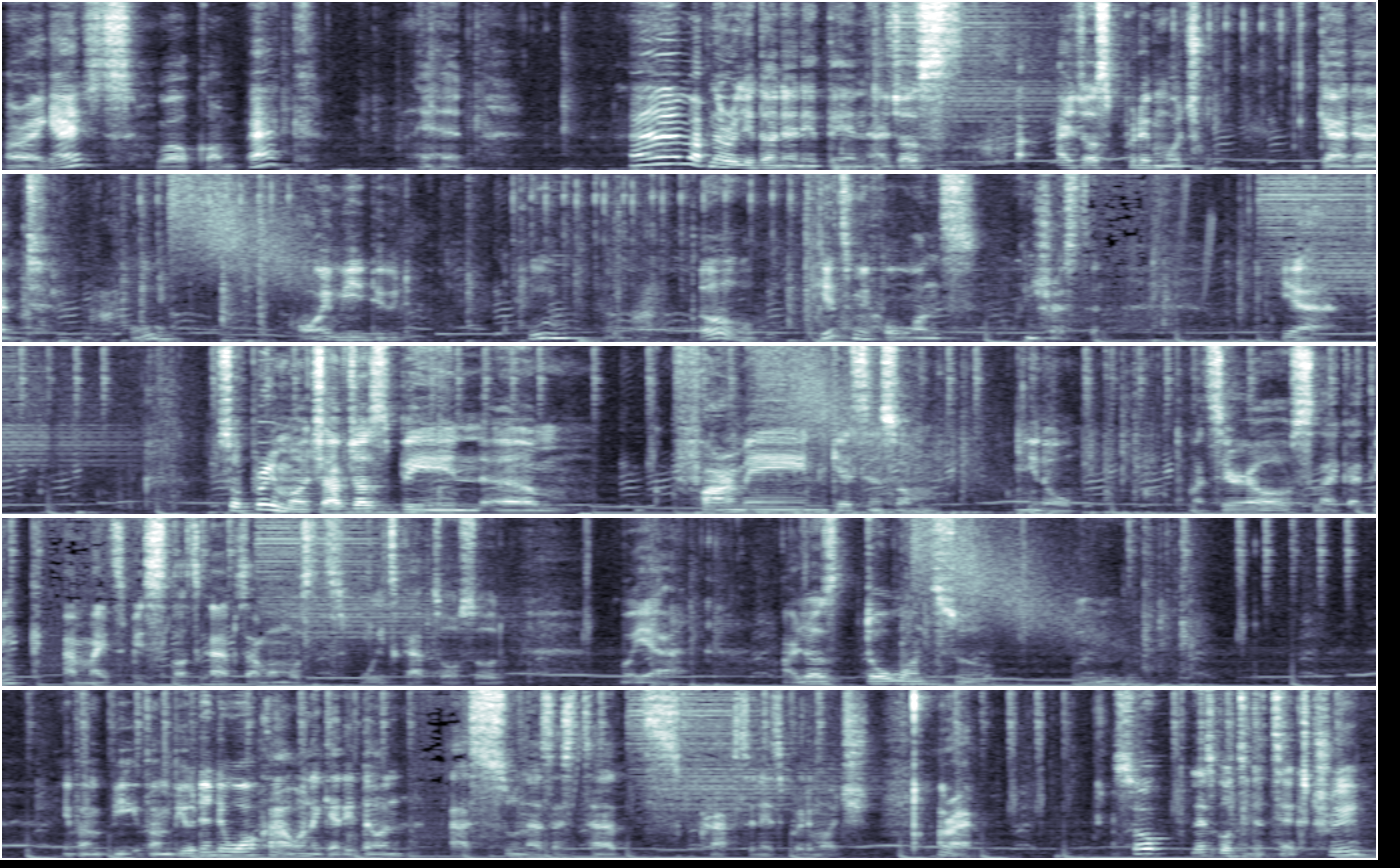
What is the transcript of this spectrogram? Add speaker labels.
Speaker 1: Alright guys, welcome back. um, I've not really done anything. I just, I just pretty much gathered. Ooh, oh me, dude. Ooh, oh, hits me for once. Interesting. Yeah. So pretty much, I've just been um, farming, getting some, you know, materials. Like I think I might be slot capped. I'm almost weight capped also. But yeah, I just don't want to. If I'm if I'm building the walker, I want to get it done as soon as I start crafting it. Pretty much. All right. So let's go to the tech tree.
